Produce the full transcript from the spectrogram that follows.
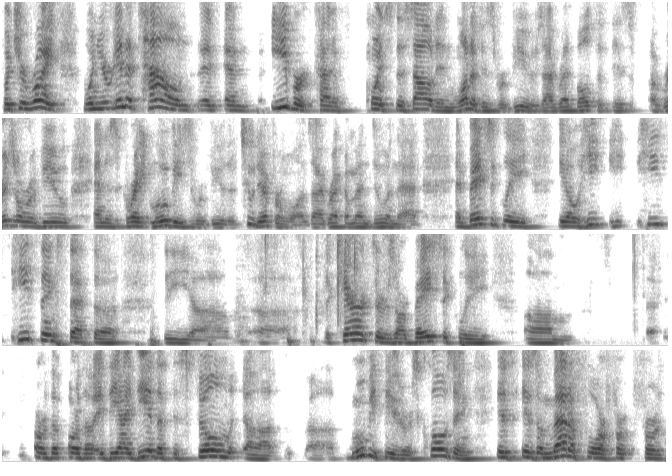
But you're right when you're in a town and, and ebert kind of points this out in one of his reviews. I read both of his original review and his great movies review. They're two different ones. I recommend doing that. And basically you know he he he, he thinks that the the uh, uh, the characters are basically um, or the or the the idea that this film uh, uh, movie theater is closing is is a metaphor for for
